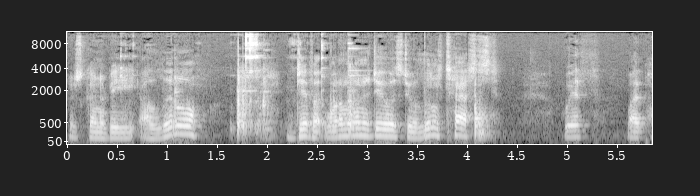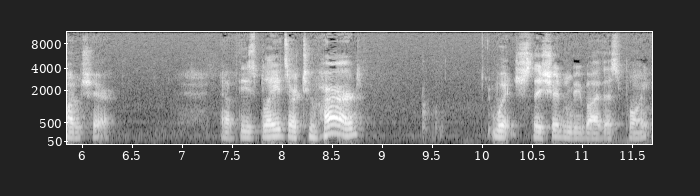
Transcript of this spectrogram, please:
there's going to be a little divot. What I'm going to do is do a little test with my punch here. If these blades are too hard, which they shouldn't be by this point,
